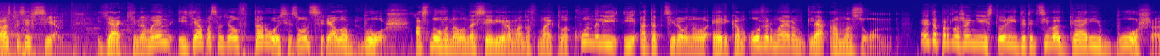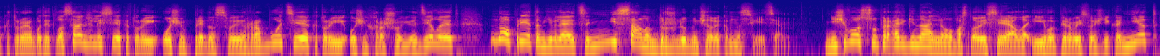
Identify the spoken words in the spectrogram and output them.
Здравствуйте все! Я Киномен, и я посмотрел второй сезон сериала «Бош», основанного на серии романов Майкла Коннелли и адаптированного Эриком Овермайером для Amazon. Это продолжение истории детектива Гарри Боша, который работает в Лос-Анджелесе, который очень предан своей работе, который очень хорошо ее делает, но при этом является не самым дружелюбным человеком на свете. Ничего супер оригинального в основе сериала и его первоисточника нет.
